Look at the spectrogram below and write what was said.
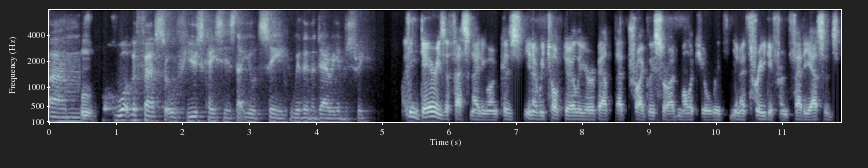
um, mm. what are the first sort of use cases that you would see within the dairy industry? I think dairy is a fascinating one because you know we talked earlier about that triglyceride molecule with you know three different fatty acids.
